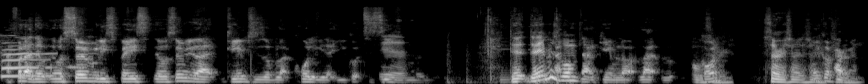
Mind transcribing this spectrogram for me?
I feel like there, there was so many space, there were so many like glimpses of like quality that you got to see Yeah. from him. There, there is that, one. that game, like, like Oh, sorry. sorry, sorry, sorry. Go for Carry it. on.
